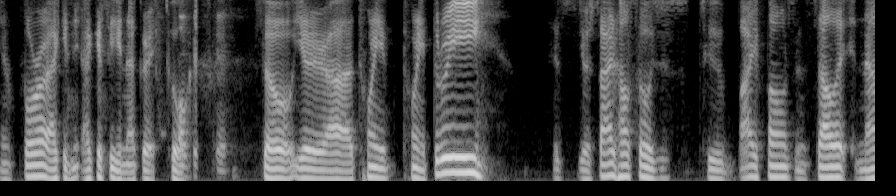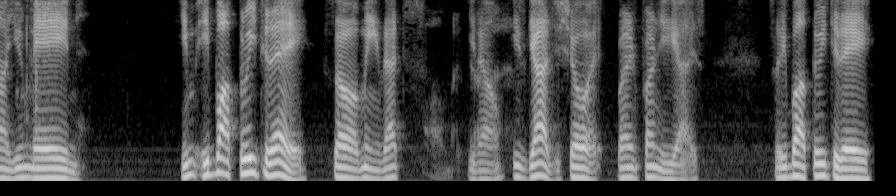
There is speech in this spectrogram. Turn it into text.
in Florida. I can I can see you now. Great, cool. Okay. Okay. So you're uh, 20, 23. It's your side hustle is just to buy phones and sell it, and now you made. He, he bought three today, so I mean that's Oh my you know he's got to show it right in front of you guys. So he bought three today,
